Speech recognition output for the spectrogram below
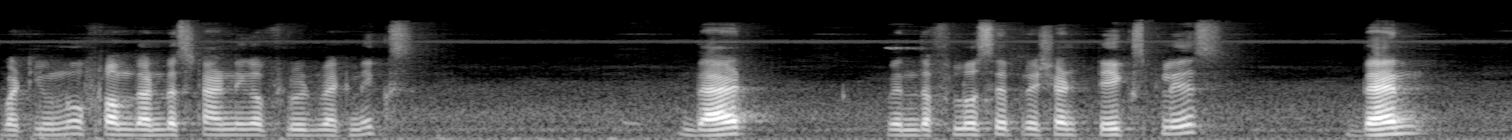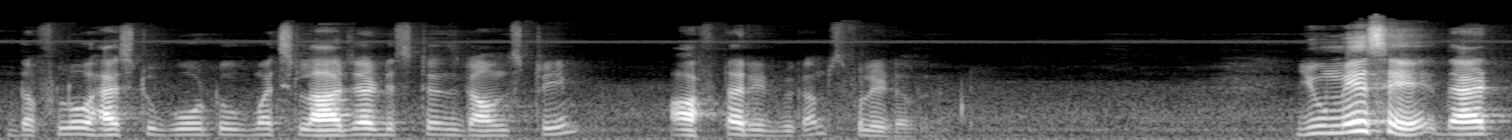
but you know from the understanding of fluid mechanics that when the flow separation takes place, then the flow has to go to much larger distance downstream after it becomes fully developed. You may say that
